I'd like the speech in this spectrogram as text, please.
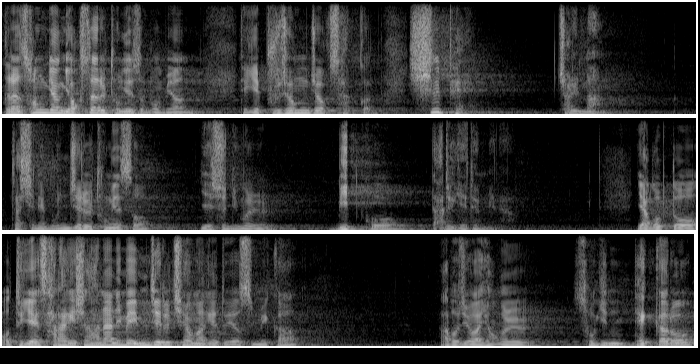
그러나 성경 역사를 통해서 보면 되게 부정적 사건, 실패, 절망, 자신의 문제를 통해서 예수님을 믿고 따르게 됩니다. 야곱도 어떻게 살아계신 하나님의 임재를 체험하게 되었습니까? 아버지와 형을 속인 대가로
